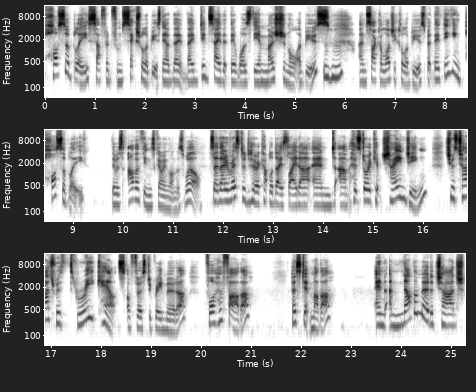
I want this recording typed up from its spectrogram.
possibly suffered from sexual abuse. Now, they, they did say that there was the emotional abuse mm-hmm. and psychological abuse, but they're thinking possibly there was other things going on as well. So they arrested her a couple of days later, and um, her story kept changing. She was charged with three counts of first degree murder for her father, her stepmother, and another murder charge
